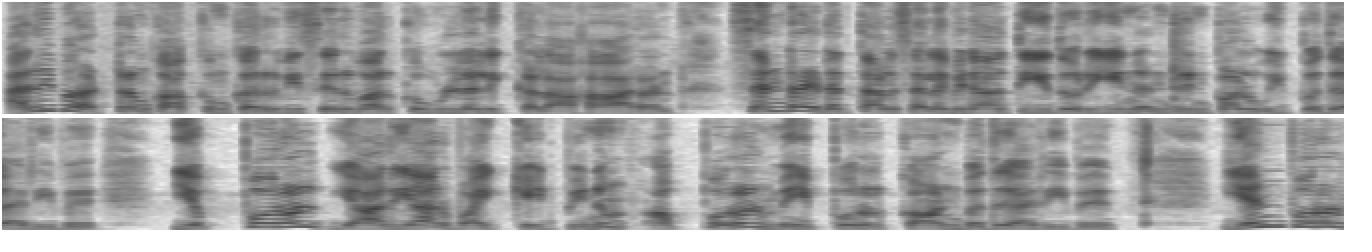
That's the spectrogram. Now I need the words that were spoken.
அறிவு அற்றம் காக்கும் கருவி செருவார்க்கு உள்ளளிக்கலாக அரண். சென்ற இடத்தால் செலவிடா தீதொறியி நன்றின்பால் உய்ப்பது அறிவு. எப்பொருள் யார் யார் வாய்க்கேட்பினும் அப்பொருள் மெய்ப்பொருள் காண்பது அறிவு. என் பொருள்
